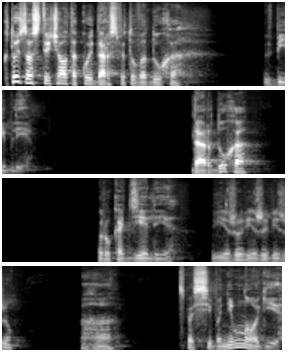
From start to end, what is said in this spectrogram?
Кто из вас встречал такой дар Святого Духа в Библии? Дар Духа – рукоделие. Вижу, вижу, вижу. Ага, спасибо. Немногие.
